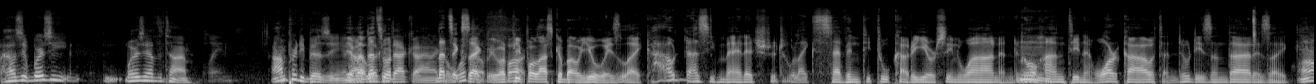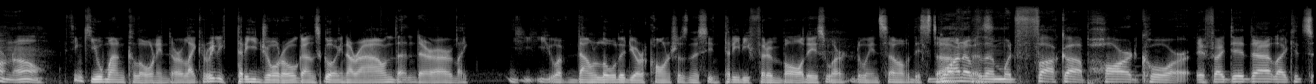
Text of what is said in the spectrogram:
How's he? Where's he? Where's he have the time? Planes. I'm pretty busy. And yeah, I but that's what that guy. And that's go, exactly what fuck? people ask about you is like, how does he manage to do like 72 careers in one and go Mm. hunting and work out and do this and that? Is like, I don't know. I think human cloning. There are like really three Joe Rogans going around, and there are like y- you have downloaded your consciousness in three different bodies who are doing some of this stuff. One of them would fuck up hardcore if I did that. Like it's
